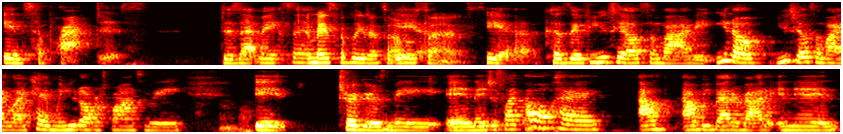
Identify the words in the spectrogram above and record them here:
into practice. Does that make sense? It makes complete and total Yeah. sense. Yeah, because if you tell somebody, you know, you tell somebody like, "Hey, when you don't respond to me, it triggers me," and they just like, "Oh, okay, I'll I'll be better about it," and then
